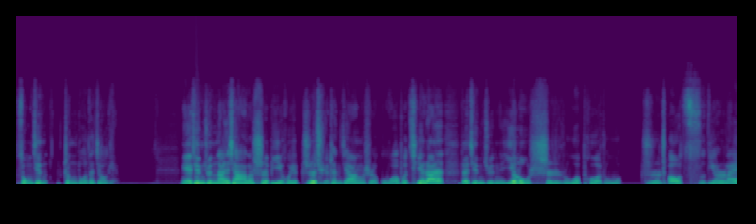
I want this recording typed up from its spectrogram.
宋金争夺的焦点。聂金军南下了，势必会直取镇江。是果不其然，这金军一路势如破竹，直朝此地而来，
